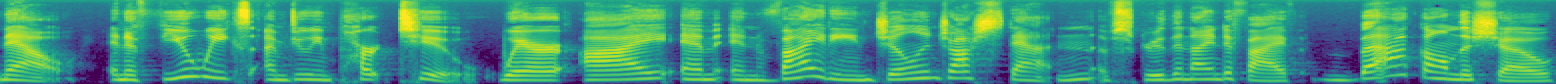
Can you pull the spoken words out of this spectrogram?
Now, in a few weeks, I'm doing part two, where I am inviting Jill and Josh Stanton of Screw the Nine to Five back on the show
